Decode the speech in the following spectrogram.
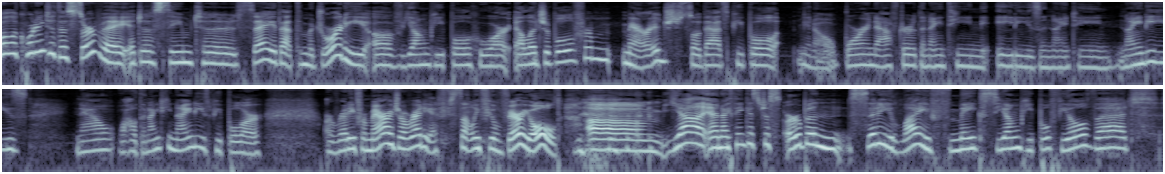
Well, according to this survey, it does seem to say that the majority of young people who are eligible for marriage, so that's people, you know, born after the 1980s and 1990s, now wow the 1990s people are are ready for marriage already. I suddenly feel very old. Um, yeah and i think it's just urban city life makes young people feel that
